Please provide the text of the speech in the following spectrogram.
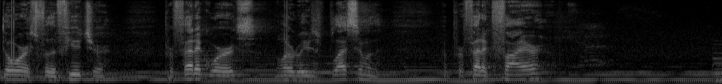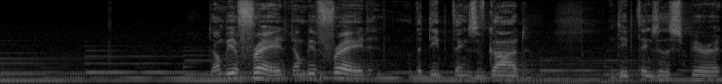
doors for the future. Prophetic words. Lord, we just bless him with a prophetic fire. Don't be afraid. Don't be afraid of the deep things of God, the deep things of the Spirit.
